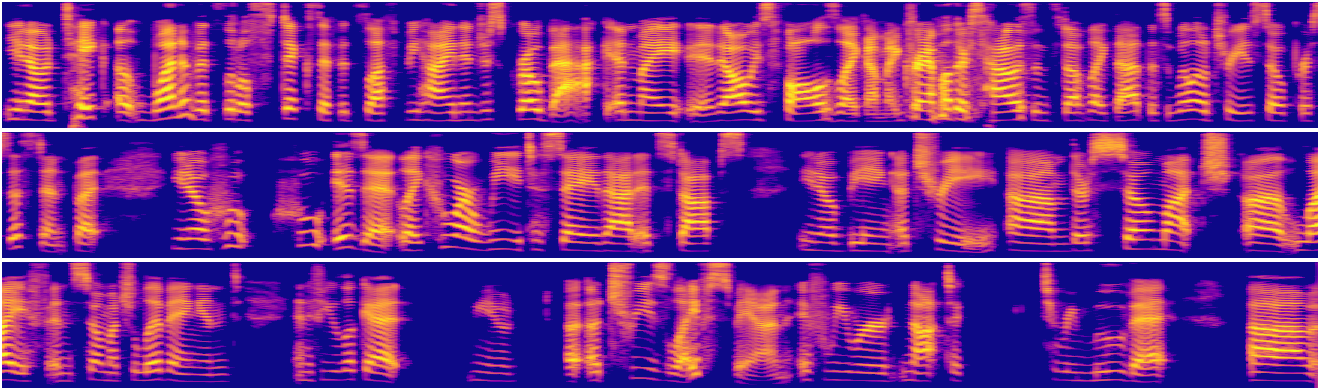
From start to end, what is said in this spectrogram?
you know, take a, one of its little sticks if it's left behind and just grow back. And my it always falls like on my grandmother's house and stuff like that. This willow tree is so persistent, but you know, who who is it? Like, who are we to say that it stops, you know, being a tree? Um, there's so much uh, life and so much living, and and if you look at, you know, a, a tree's lifespan, if we were not to to remove it, um,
